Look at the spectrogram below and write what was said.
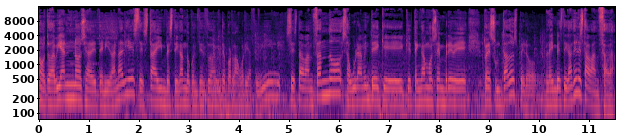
No, todavía no se ha detenido a nadie, se está investigando concienzudamente por la Guardia Civil, se está avanzando, seguramente que, tengamos en breve resultados, pero la investigación está avanzada,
